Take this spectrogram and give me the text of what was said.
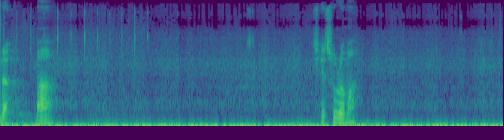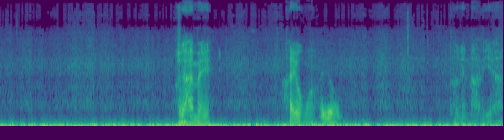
了吗？结束了吗？这还没，还有吗？还有，到底哪里啊？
